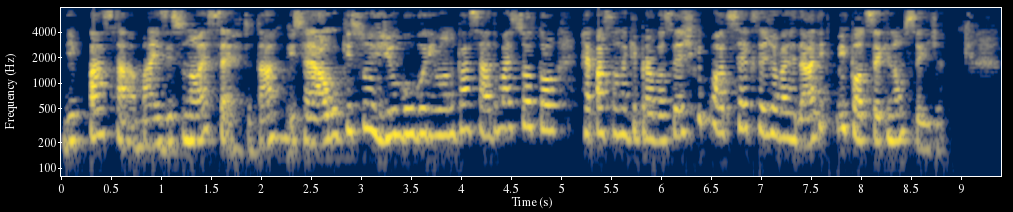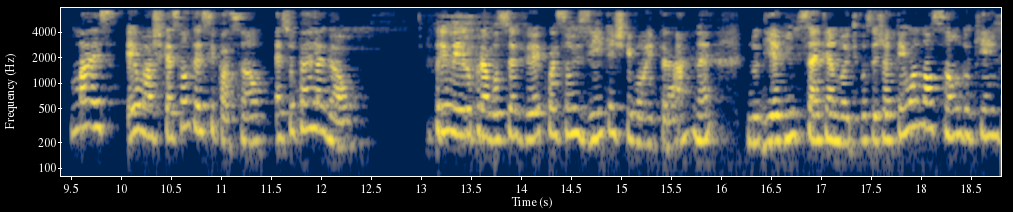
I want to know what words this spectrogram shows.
de passar, mas isso não é certo, tá? Isso é algo que surgiu um burburinho ano passado, mas só estou repassando aqui para vocês que pode ser que seja verdade e pode ser que não seja. Mas eu acho que essa antecipação é super legal Primeiro, para você ver quais são os itens que vão entrar, né? No dia 27 à noite, você já tem uma noção do que,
